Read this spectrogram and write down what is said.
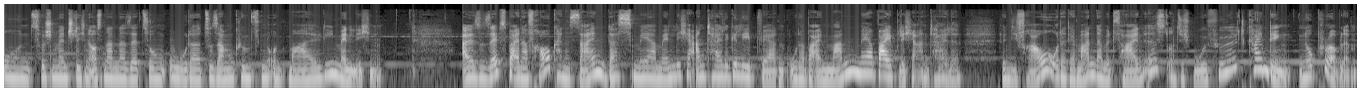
und zwischenmenschlichen Auseinandersetzungen oder Zusammenkünften und mal die männlichen. Also selbst bei einer Frau kann es sein, dass mehr männliche Anteile gelebt werden oder bei einem Mann mehr weibliche Anteile. Wenn die Frau oder der Mann damit fein ist und sich wohlfühlt, kein Ding, no problem.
